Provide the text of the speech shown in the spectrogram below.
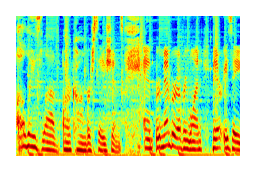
Always love our conversations. And remember, everyone, there is a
